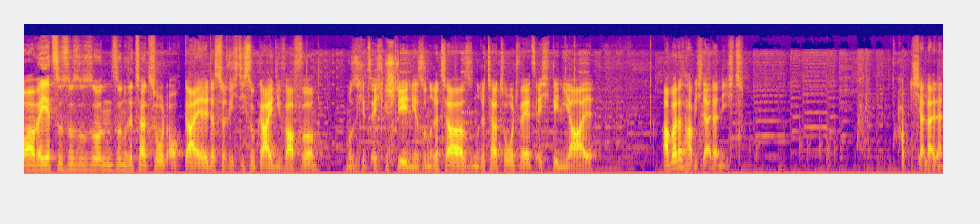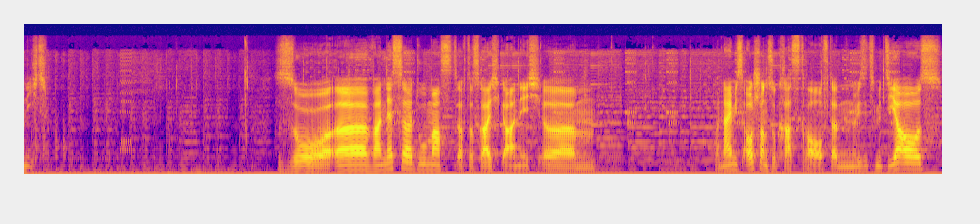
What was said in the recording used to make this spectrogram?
Oh, wäre jetzt so, so, so, so, ein, so ein Rittertod auch geil. Das wäre richtig so geil, die Waffe. Muss ich jetzt echt gestehen. Hier so ein Ritter, so ein Rittertod wäre jetzt echt genial. Aber das habe ich leider nicht. Habe ich ja leider nicht. So, äh, Vanessa, du machst... Ach, das reicht gar nicht. Ähm... Boah, Naimi ist auch schon so krass drauf. Dann, wie sieht's mit dir aus?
